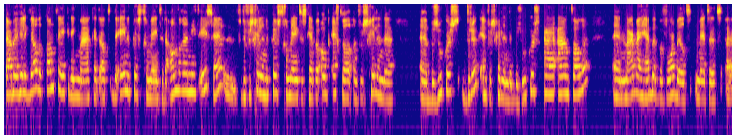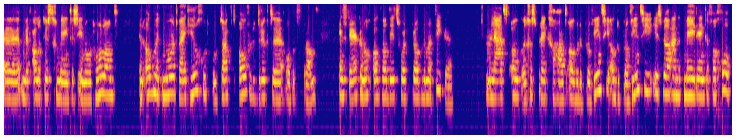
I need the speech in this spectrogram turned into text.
Daarbij wil ik wel de kanttekening maken dat de ene kustgemeente de andere niet is. Hè. De verschillende kustgemeentes hebben ook echt wel een verschillende eh, bezoekersdruk en verschillende bezoekersaantallen. En, maar wij hebben bijvoorbeeld met, het, eh, met alle kustgemeentes in Noord-Holland en ook met Noordwijk heel goed contact over de drukte op het strand. En sterker nog ook wel dit soort problematieken. We laatst ook een gesprek gehad over de provincie. Ook de provincie is wel aan het meedenken van goh,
